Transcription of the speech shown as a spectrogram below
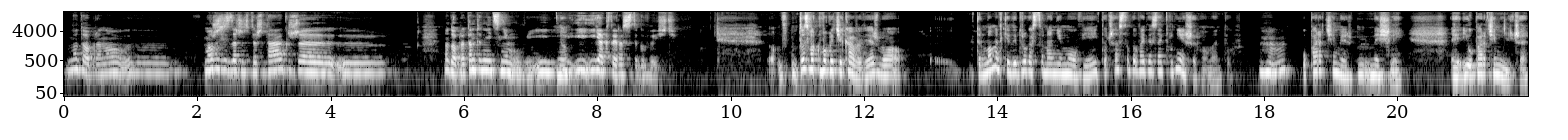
no dobra, no y, może się zdarzyć też tak, że y, no dobra, tamten nic nie mówi i, No. i, i jak teraz z tego wyjść? No, To jest w ogóle ciekawe, wiesz, bo ten moment, kiedy druga strona nie mówi, to często bywa jeden z najtrudniejszych momentów. Mhm. Uparcie my, myśli y, i uparcie milczy.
